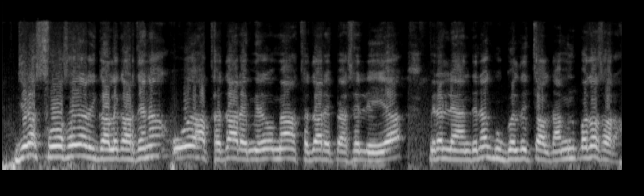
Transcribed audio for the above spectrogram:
ਜਿਹੜਾ 100 ਹਜ਼ਾਰ ਦੀ ਗੱਲ ਕਰਦੇ ਨਾ, ਉਹ ਹੱਥ ਧਾਰੇ ਮੇਰੇ ਮੈਂ ਹੱਥ ਧਾਰੇ ਪੈਸੇ ਲਏ ਆ, ਮੇਰਾ ਲੈਣ ਦੇਣਾ ਗੂਗਲ ਤੇ ਚੱਲਦਾ, ਮੈਨੂੰ ਪਤਾ ਸਾਰਾ।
